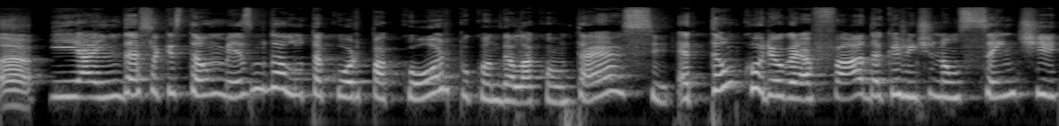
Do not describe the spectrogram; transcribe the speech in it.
é. E ainda essa questão mesmo da luta corpo a corpo, quando ela acontece, é tão coreografada que a gente não sente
